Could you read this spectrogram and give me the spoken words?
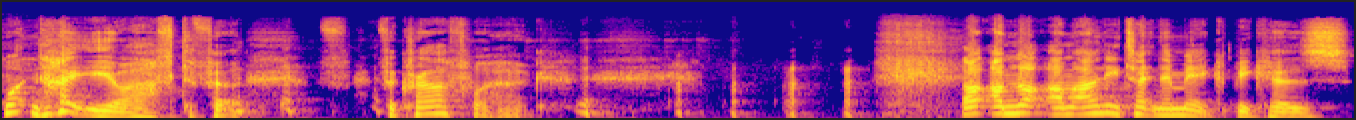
What night are you after for for craft work? I'm not. I'm only taking the mic because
